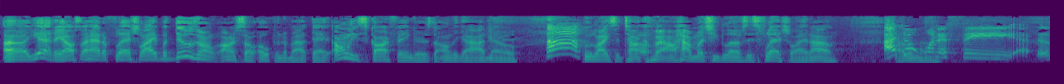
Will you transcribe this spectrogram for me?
Uh, yeah, they also had a Fleshlight, but dudes aren't, aren't so open about that. Only Scarfinger is the only guy I know! who likes to talk about how much he loves his Fleshlight. I, I don't don't want to see uh,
